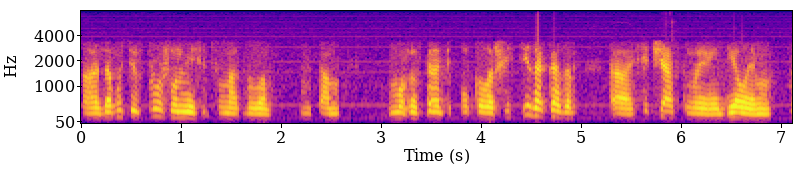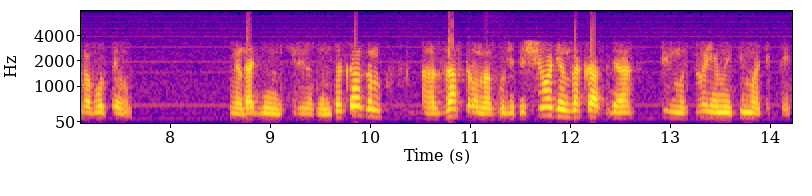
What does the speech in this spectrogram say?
А, Допустим, в прошлом месяце у нас было там, можно сказать, около шести заказов. А Сейчас мы делаем, работаем над одним серьезным заказом. А Завтра у нас будет еще один заказ для фильма с военной тематикой.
